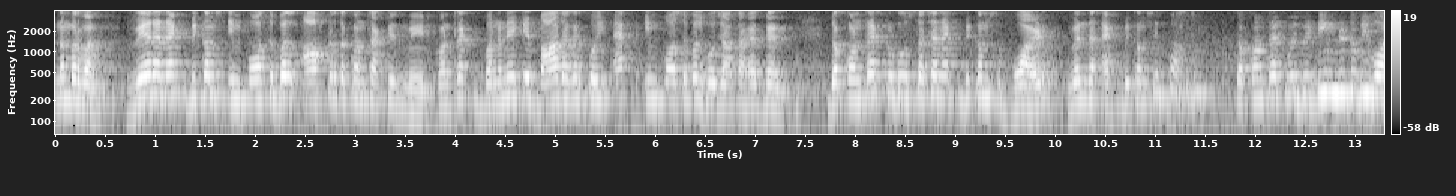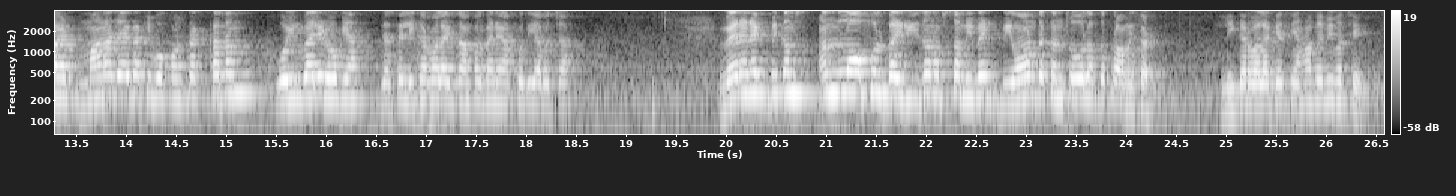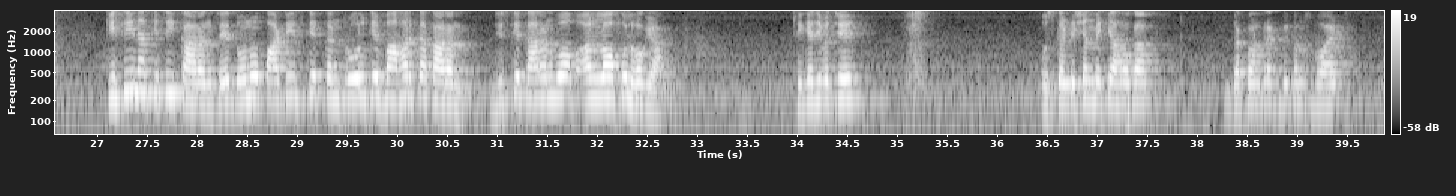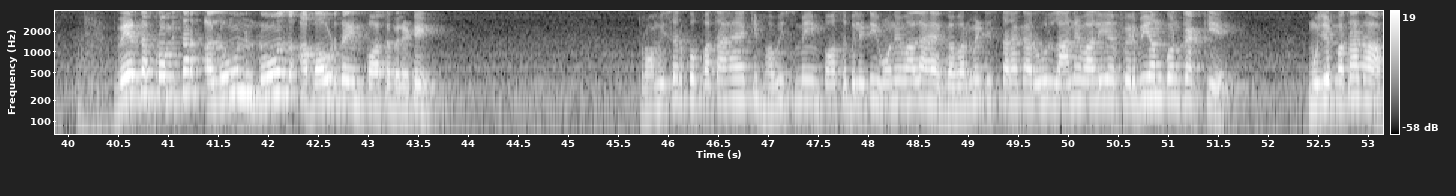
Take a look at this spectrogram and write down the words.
Number one where an act becomes impossible after the contract is made contract बनने के बाद अगर कोई एक्ट इम्पॉसिबल हो जाता है then the contract to do such an act becomes void when the act becomes impossible the contract will be deemed to be void माना जाएगा कि वो कॉन्ट्रैक्ट खत्म, वो इनवैलिड हो गया। जैसे लीकर वाला एग्जांपल मैंने आपको दिया, बच्चा। Where an act becomes unlawful by reason of some event beyond the control of the promiser. Liquor वाला केस यहाँ पे भी बच्चे। किसी ना किसी कारण से दोनों पार्टीज़ के कंट्रोल के बाहर का कारण, जिसके कारण वो अब अनलॉफुल हो गया। ठीक है जी बच्चे? उस कंडीशन में क्या होगा? The contract becomes void where the promiser alone knows about the impossibility promiser को पता है कि भविष्य में इम्पॉसिबिलिटी होने वाला है। गवर्नमेंट इस तरह का रूल लाने वाली है, फिर भी हम कॉन्ट्रैक्ट किए। मुझे पता था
